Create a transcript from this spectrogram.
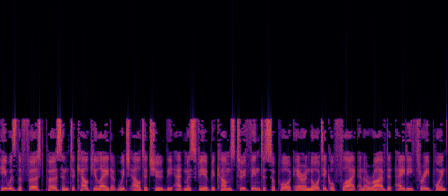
He was the first person to calculate at which altitude the atmosphere becomes too thin to support aeronautical flight and arrived at 83.6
